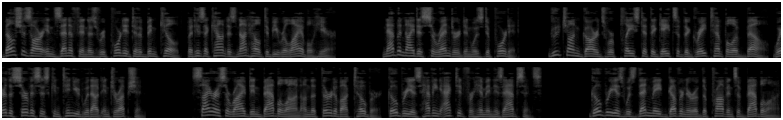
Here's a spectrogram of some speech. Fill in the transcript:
Belshazzar in Xenophon is reported to have been killed, but his account is not held to be reliable here. Nabonidus surrendered and was deported. Gutian guards were placed at the gates of the Great Temple of Bel, where the services continued without interruption. Cyrus arrived in Babylon on 3 October, Gobryas having acted for him in his absence. Gobryas was then made governor of the province of Babylon.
